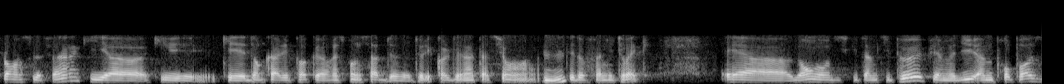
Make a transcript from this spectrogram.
Florence Lefin, qui, euh, qui, est, qui est donc à l'époque responsable de, de l'école de natation Mhm. des Dauphins du Touec. Et bon, on discute un petit peu, et puis elle me dit, elle me propose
